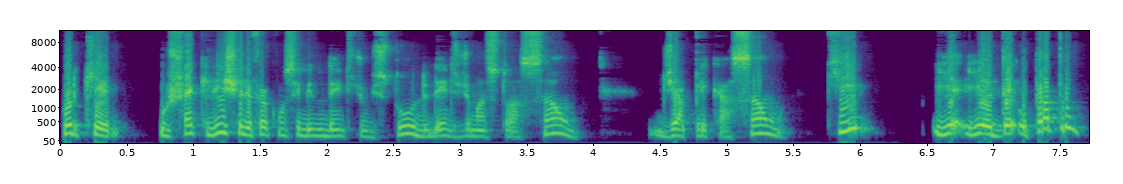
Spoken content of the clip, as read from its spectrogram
Porque o checklist ele foi concebido dentro de um estudo, dentro de uma situação de aplicação que e, e o próprio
